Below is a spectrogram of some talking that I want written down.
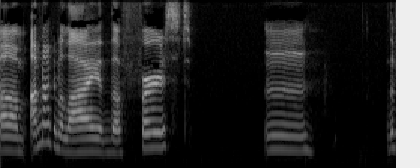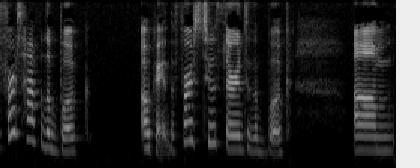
um I'm not to lie, the first mm, the first half of the book okay, the first two thirds of the book um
